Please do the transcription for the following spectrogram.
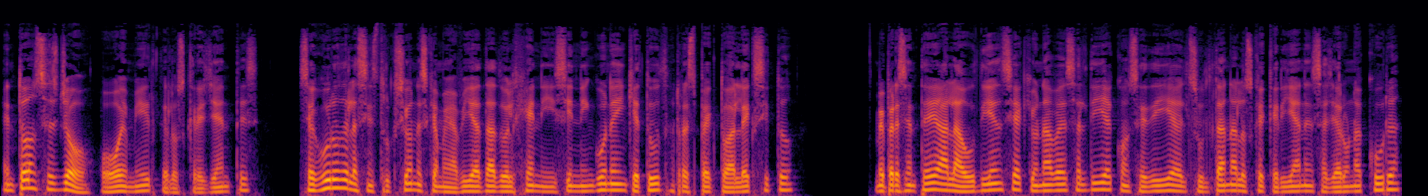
Entonces yo, oh emir de los creyentes, seguro de las instrucciones que me había dado el geni y sin ninguna inquietud respecto al éxito, me presenté a la audiencia que una vez al día concedía el sultán a los que querían ensayar una cura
